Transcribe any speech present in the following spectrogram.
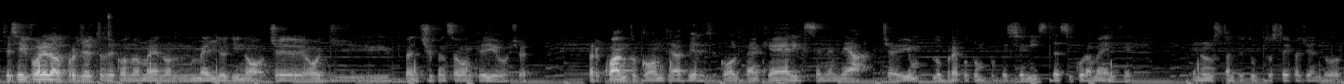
se sei fuori dal progetto secondo me non, meglio di no. Cioè, oggi ci pensavo anche io, cioè, per quanto Conte abbia rese colpe, anche Eriksen ne ha. Cioè, io lo reputo un professionista sicuramente e nonostante tutto stai facendo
